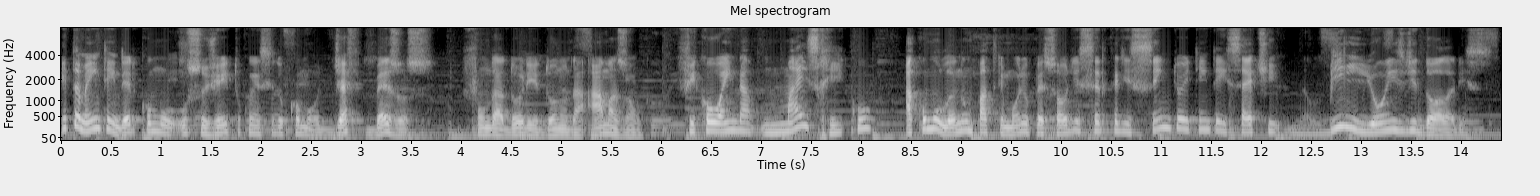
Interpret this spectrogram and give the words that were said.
e também entender como o sujeito conhecido como Jeff Bezos, fundador e dono da Amazon, ficou ainda mais rico, acumulando um patrimônio pessoal de cerca de 187 bilhões de dólares.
